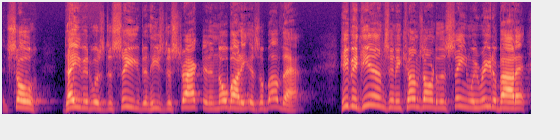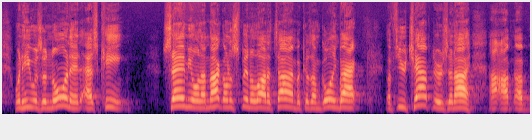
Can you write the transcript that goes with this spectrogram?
And so David was deceived and he's distracted, and nobody is above that. He begins and he comes onto the scene. We read about it when he was anointed as king. Samuel, and I'm not going to spend a lot of time because I'm going back a few chapters and I, I, I, I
